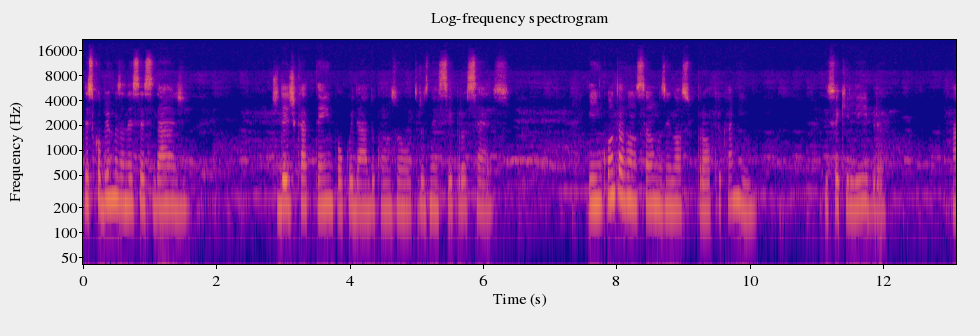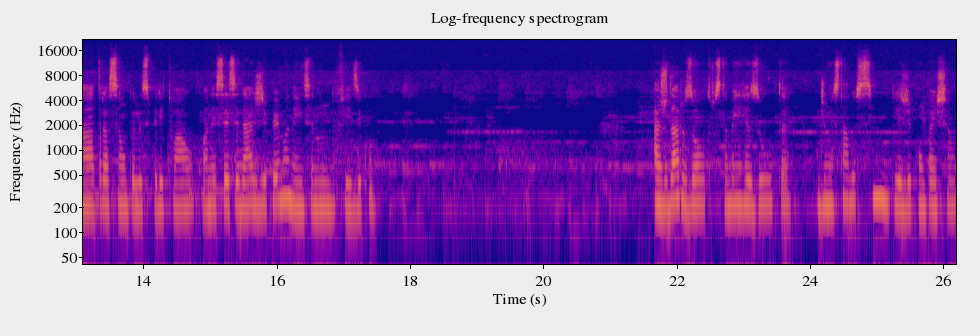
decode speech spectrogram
Descobrimos a necessidade de dedicar tempo ao cuidado com os outros nesse processo. E enquanto avançamos em nosso próprio caminho, isso equilibra a atração pelo espiritual com a necessidade de permanência no mundo físico. Ajudar os outros também resulta de um estado simples de compaixão,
